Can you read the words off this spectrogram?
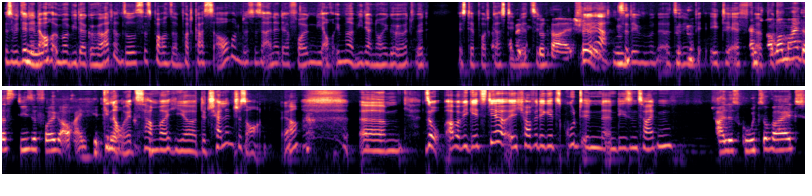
Das wird ja mhm. dann auch immer wieder gehört und so ist es bei unserem Podcast auch. Und das ist eine der Folgen, die auch immer wieder neu gehört wird ist der Podcast, den wir zu, total schön. Ja, zu dem, äh, zu dem ETF. Dann schauen wir mal, dass diese Folge auch ein Hit Genau, jetzt haben wir hier The Challenge is on. Ja? ähm, so, aber wie geht's dir? Ich hoffe, dir geht's gut in, in diesen Zeiten. Alles gut soweit.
